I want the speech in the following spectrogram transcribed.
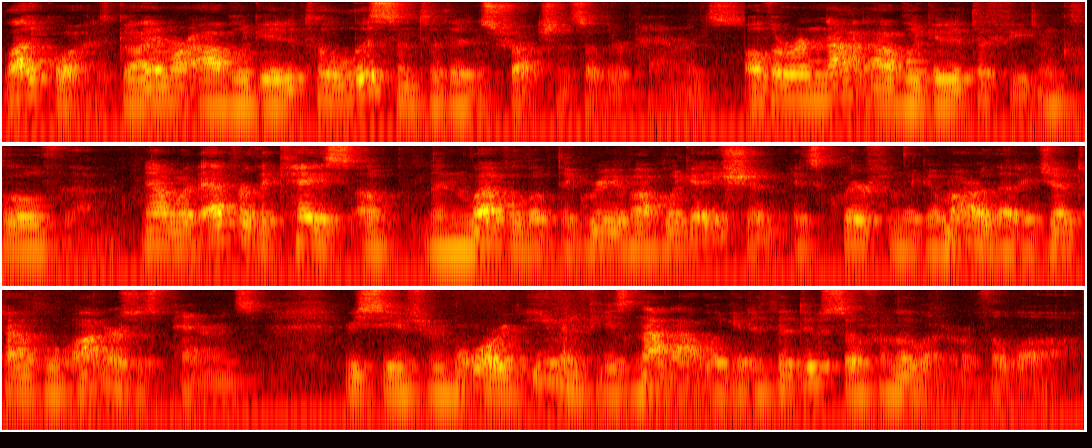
Likewise, Goyim are obligated to listen to the instructions of their parents, although are not obligated to feed and clothe them. Now, whatever the case of the level of degree of obligation, it's clear from the Gemara that a Gentile who honors his parents receives reward even if he is not obligated to do so from the letter of the law.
